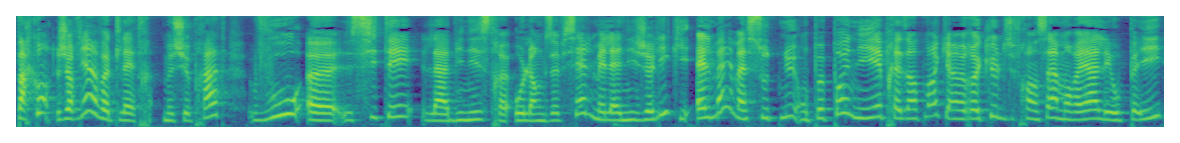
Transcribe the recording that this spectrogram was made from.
Par contre, je reviens à votre lettre, Monsieur Pratt. Vous citez la ministre aux langues officielles, Mélanie Joly, qui elle-même a soutenu. On peut pas nier présentement qu'il y a un recul du français à Montréal et au pays.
